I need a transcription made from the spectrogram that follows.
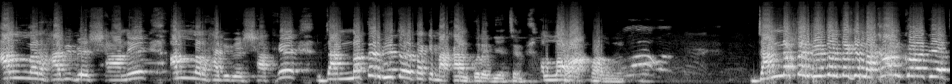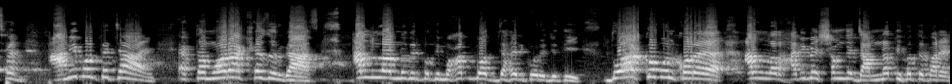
আল্লাহর হাবিবের শানে, আল্লাহর হাবিবের সাথে জান্নাতের ভিতরে তাকে মাকান করে দিয়েছেন। আল্লাহ আকবার। জান্নাতের ভিতর থেকে মাকান করে দিয়েছেন। আমি বলতে চাই, একটা মরা খেজুর গাছ আল্লাহর নবীর প্রতি মহাব্বত জাহির করে যদি দোয়া কবুল করে, আল্লাহর হাবিবের সঙ্গে জান্নাতি হতে পারেন।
